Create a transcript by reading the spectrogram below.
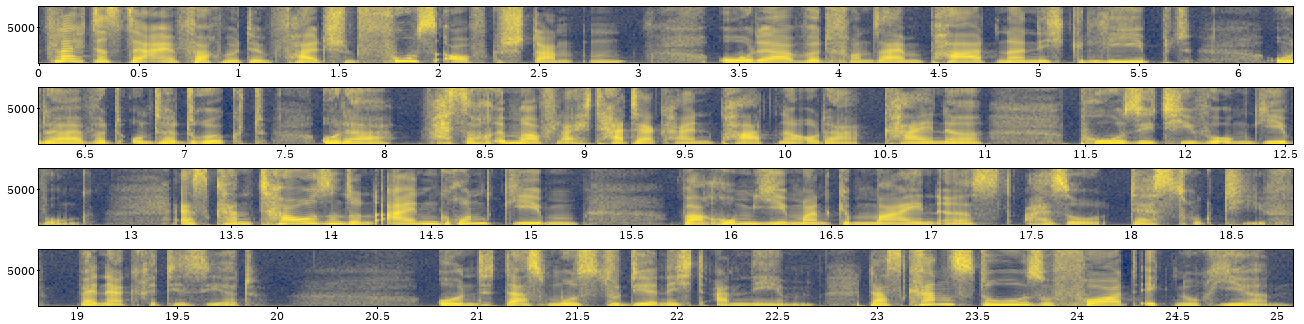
Vielleicht ist er einfach mit dem falschen Fuß aufgestanden oder wird von seinem Partner nicht geliebt oder er wird unterdrückt oder was auch immer. Vielleicht hat er keinen Partner oder keine positive Umgebung. Es kann tausend und einen Grund geben, warum jemand gemein ist, also destruktiv, wenn er kritisiert. Und das musst du dir nicht annehmen. Das kannst du sofort ignorieren.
